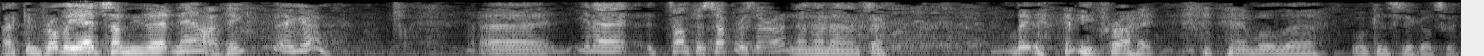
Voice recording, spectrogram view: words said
I can probably add something to that now, I think. There you go. Uh, you know, time for supper, is that right? No, no, no. Let, let me pray and we'll, uh, we'll consider God's word.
